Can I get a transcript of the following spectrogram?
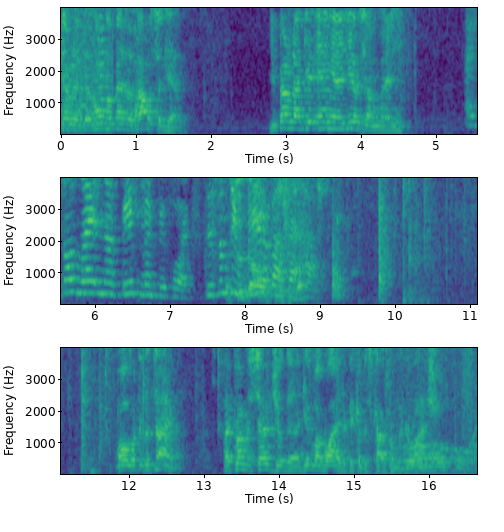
She's staring at that old abandoned house again. You better not get any ideas, young lady. I saw a light in that basement before. There's something weird about finish that breakfast. house. Oh, look at the time. I promised Sergio that I'd give him a ride to pick up his car from the garage. Oh boy.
